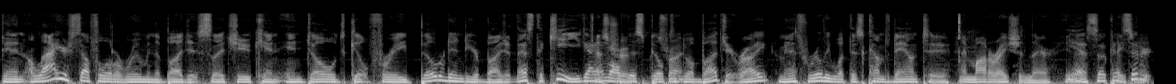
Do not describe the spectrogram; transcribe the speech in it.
then allow yourself a little room in the budget so that you can indulge guilt free. Build it into your budget. That's the key. You got to have all true. this built right. into a budget, right? I mean, that's really what this comes down to. and moderation there. Yeah. know, so consider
